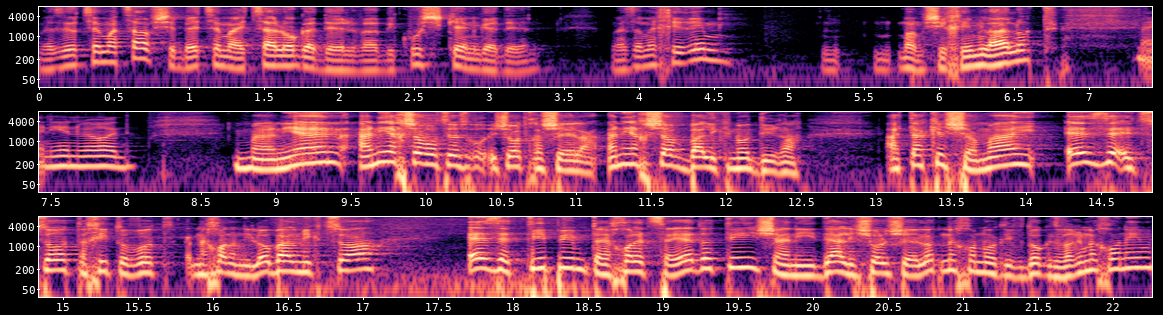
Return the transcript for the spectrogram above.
וזה יוצא מצב שבעצם ההיצע לא גדל והביקוש כן גדל, ואז המחירים ממשיכים לעלות. מעניין מאוד. מעניין. אני עכשיו רוצה לשאול אותך שאלה. אני עכשיו בא לקנות דירה. אתה כשמאי, איזה עצות הכי טובות, נכון, אני לא בעל מקצוע, איזה טיפים אתה יכול לצייד אותי, שאני אדע לשאול שאלות נכונות, לבדוק דברים נכונים,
